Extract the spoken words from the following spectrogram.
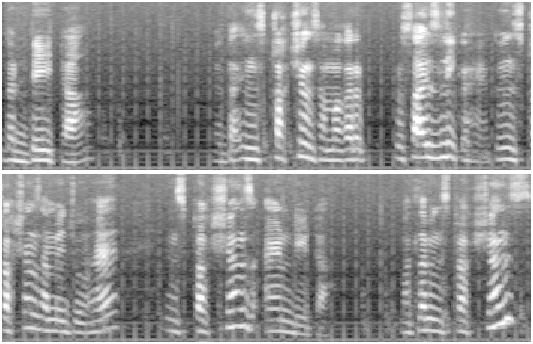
the data the instructions हम अगर प्रिसाइजली कहें तो इंस्ट्रक्शंस हमें जो है इंस्ट्रक्शंस एंड डेटा मतलब instructions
